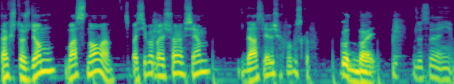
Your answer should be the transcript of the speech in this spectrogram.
Так что ждем вас снова. Спасибо большое всем. До следующих выпусков. Goodbye. До свидания.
